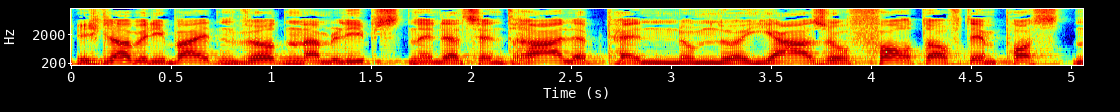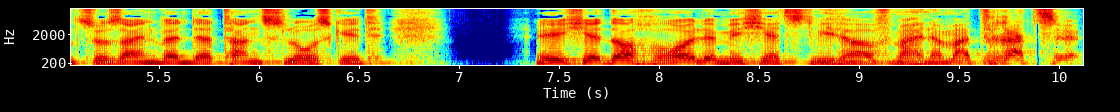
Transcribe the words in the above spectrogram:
Ich glaube, die beiden würden am liebsten in der Zentrale pennen, um nur ja sofort auf dem Posten zu sein, wenn der Tanz losgeht. Ich jedoch rolle mich jetzt wieder auf meine Matratze.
